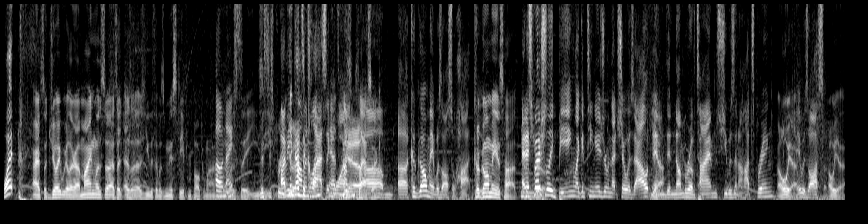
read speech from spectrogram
How, what? All right, so Joey Wheeler. Uh, mine was uh, as a as a as youth. It was Misty from Pokemon. Oh, That nice. Was the easy. Misty's pretty I mean, good. that's a common one. classic Yeah, it's one. Yeah. Classic. Um, uh, Kagome was also hot. too. Kagome is hot. And That's true. especially being like a teenager when that show was out, Yeah. and the number of times she was in a hot spring. Oh yeah. It was awesome. Oh yeah.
